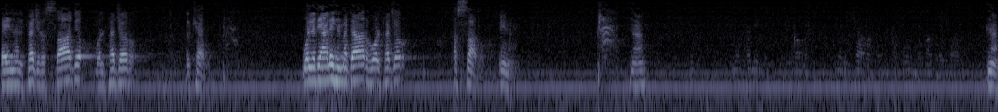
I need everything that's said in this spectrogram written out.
بين الفجر الصادق والفجر الكاذب. والذي عليه المدار هو الفجر الصادق. نعم. نعم. نعم.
